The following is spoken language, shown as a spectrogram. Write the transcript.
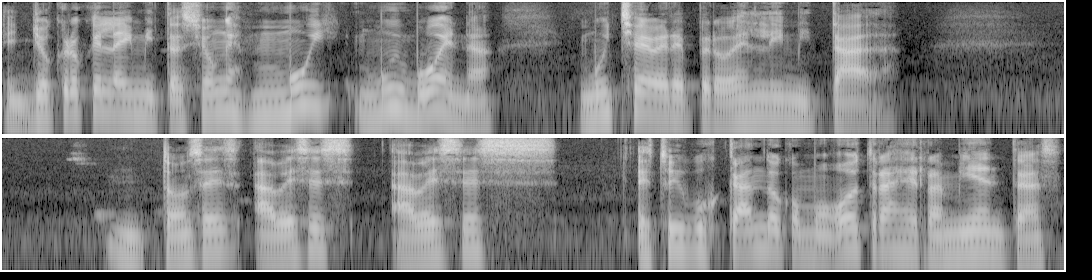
yo creo que la imitación es muy, muy buena, muy chévere, pero es limitada. Entonces, a veces, a veces estoy buscando como otras herramientas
